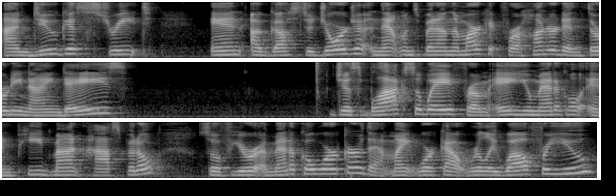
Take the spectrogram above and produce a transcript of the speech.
on Dugas Street in Augusta, Georgia. And that one's been on the market for 139 days. Just blocks away from AU Medical and Piedmont Hospital. So if you're a medical worker, that might work out really well for you.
